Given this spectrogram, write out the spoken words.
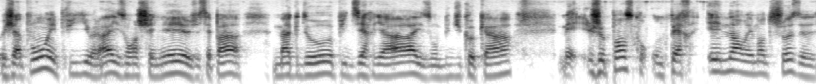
Japon et puis voilà, ils ont enchaîné, je sais pas, McDo, pizzeria, ils ont bu du Coca. Mais je pense qu'on perd énormément de choses euh,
